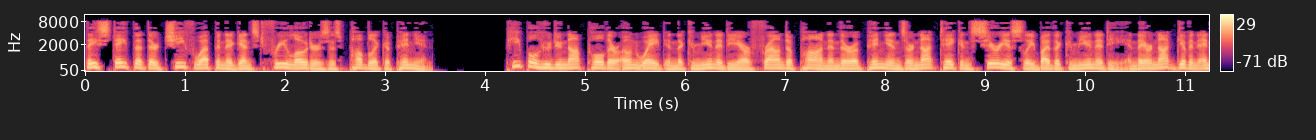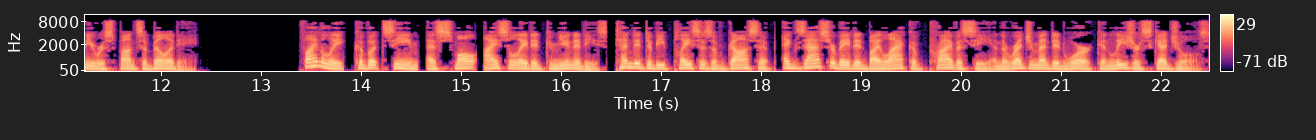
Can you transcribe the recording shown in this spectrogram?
They state that their chief weapon against freeloaders is public opinion. People who do not pull their own weight in the community are frowned upon and their opinions are not taken seriously by the community and they are not given any responsibility. Finally, kibbutzim, as small, isolated communities, tended to be places of gossip, exacerbated by lack of privacy and the regimented work and leisure schedules.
